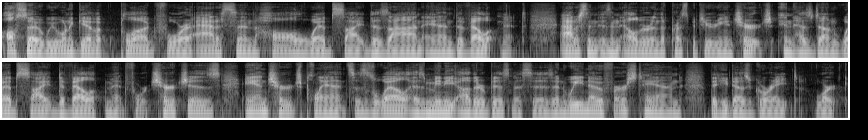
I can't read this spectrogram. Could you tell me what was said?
Also, we want to give a plug for Addison Hall website design and development. Addison is an elder in the Presbyterian Church and has done website development for churches and church plants as well as many other businesses, and we know firsthand that he does great work.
